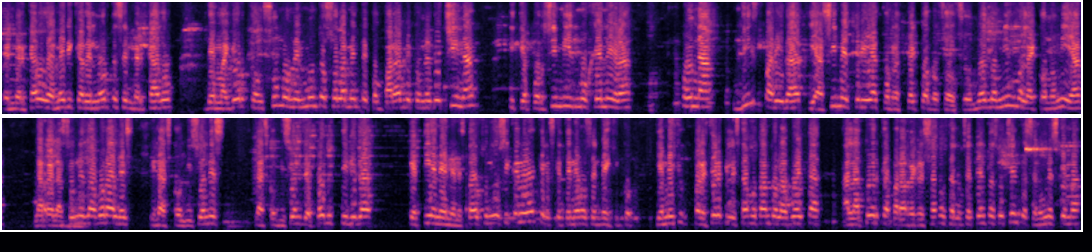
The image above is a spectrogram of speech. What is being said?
El mercado de América del Norte es el mercado de mayor consumo en el mundo, solamente comparable con el de China, y que por sí mismo genera una disparidad y asimetría con respecto a los socios. No es lo mismo la economía, las relaciones laborales y las condiciones, las condiciones de productividad que tienen en Estados Unidos y Canadá que las que tenemos en México. Y en México pareciera que le estamos dando la vuelta a la tuerca para regresarnos a los 70s, 80s en un esquema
